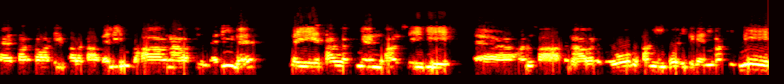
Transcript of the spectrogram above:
සර්කවටි සලකා බැලීම භාවනාවකින් වැඩිම මේ සංඥාන් වහන්සේගේ අනුශාසනාවට බොහොම සමීපව ඉඳ ගැනීමක් මේ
